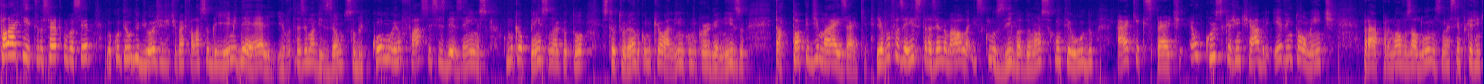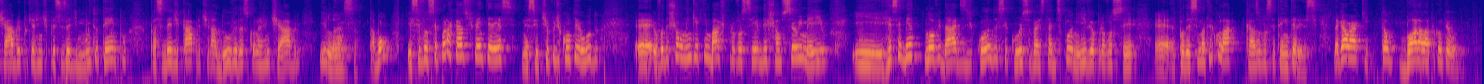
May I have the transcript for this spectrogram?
Fala aqui, tudo certo com você? No conteúdo de hoje a gente vai falar sobre MDL e eu vou trazer uma visão sobre como eu faço esses desenhos, como que eu penso na hora que eu estou estruturando, como que eu alinho, como que eu organizo. Tá top demais, Arc. E eu vou fazer isso trazendo uma aula exclusiva do nosso conteúdo Arc Expert. É um curso que a gente abre eventualmente para novos alunos, não é sempre que a gente abre porque a gente precisa de muito tempo para se dedicar, para tirar dúvidas quando a gente abre e lança, tá bom? E se você por acaso tiver interesse nesse tipo de conteúdo, é, eu vou deixar um link aqui embaixo para você deixar o seu e-mail e receber novidades de quando esse curso vai estar disponível para você é, poder se matricular, caso você tenha interesse. Legal, Ark? Então, bora lá para o conteúdo.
